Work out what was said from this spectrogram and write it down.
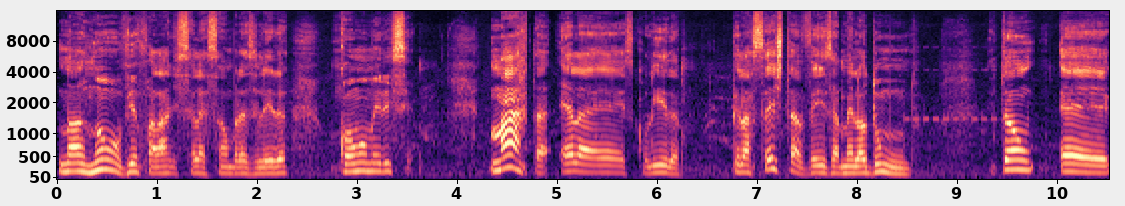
nós não ouvimos falar de seleção brasileira como merecia. Marta, ela é escolhida pela sexta vez a melhor do mundo. Então, é,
